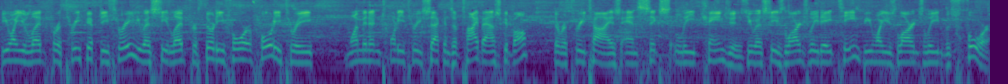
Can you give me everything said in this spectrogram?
BYU led for 353. USC led for 34 43. One minute and 23 seconds of tie basketball. There were three ties and six lead changes. USC's large lead 18. BYU's large lead was four.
